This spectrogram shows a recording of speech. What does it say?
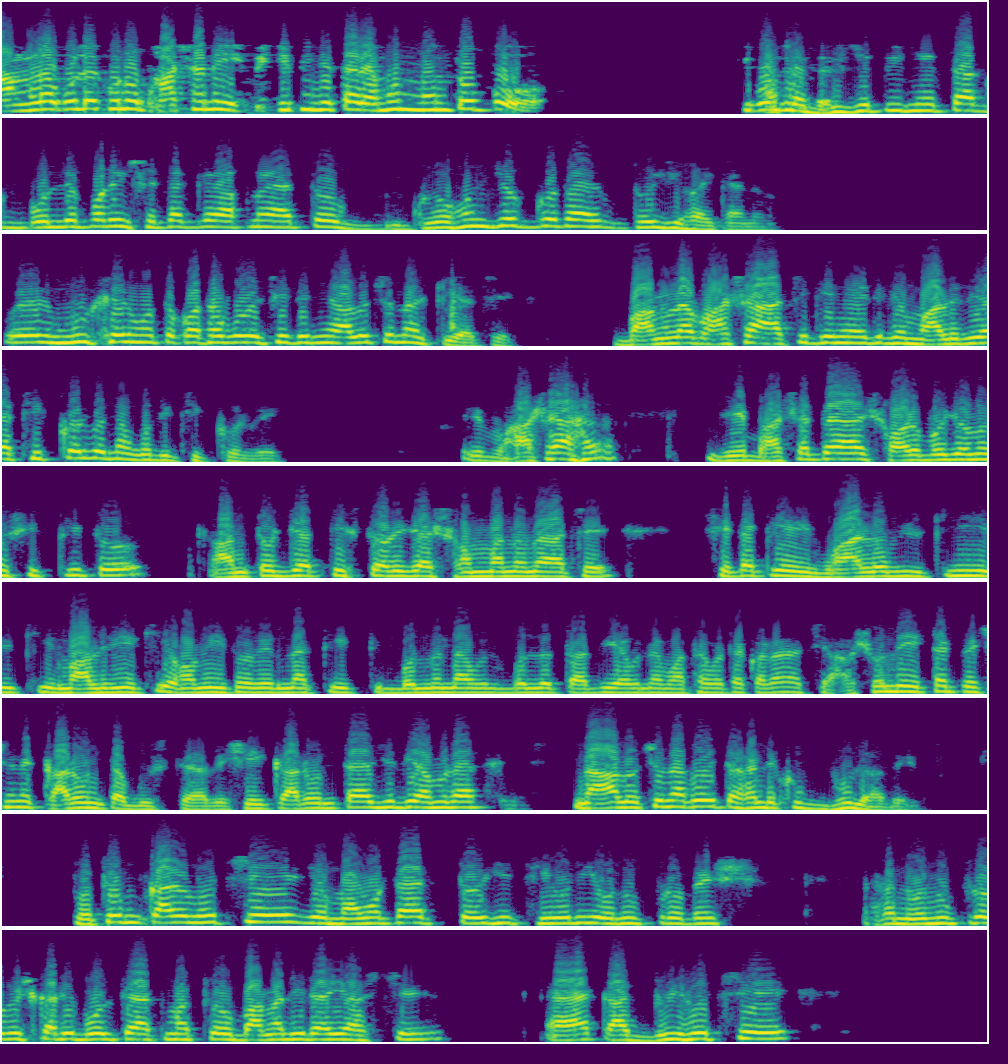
বাংলা বলে কোনো ভাষা নেই বিজেপি নেতার এমন মন্তব্য? কি আচ্ছা বলছেন বিজেপি নেতা বললে পরে সেটাকে আপনার এত গ্রহণযোগ্যতা তৈরি হয় কেন? ওই মুখের মতো কথা বলেছে এটা নিয়ে আলোচনার কি আছে? বাংলা ভাষা আছে কিনা এটাকে মালবিয়া ঠিক করবে না মোদি ঠিক করবে? ভাষা যে ভাষাটা সর্বজন স্বীকৃত আন্তর্জাতিক স্তরে যার সম্মাননা আছে সেটাকে মালবী কি কি মালবিয়া কি অমিতদের না কি কি বলল না বলল তা দিয়ে আমাদের মাথা ব্যথা করা আছে? আসলে এটার পেছনে কারণটা বুঝতে হবে। সেই কারণটা যদি আমরা না আলোচনা করি, তাহলে খুব ভুল হবে। প্রথম কারণ হচ্ছে যে মমতার তৈরি থিওরি অনুপ্রবেশ। এখন অনুপ্রবেশকারী বলতে একমাত্র বাঙালিরাই আসছে। এক, আর দুই হচ্ছে,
